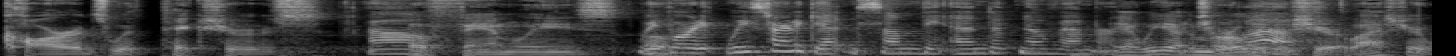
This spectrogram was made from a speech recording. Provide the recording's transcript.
cards with pictures oh. of families. We've of, already we started getting some the end of November. Yeah, we got them early this year. Last year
